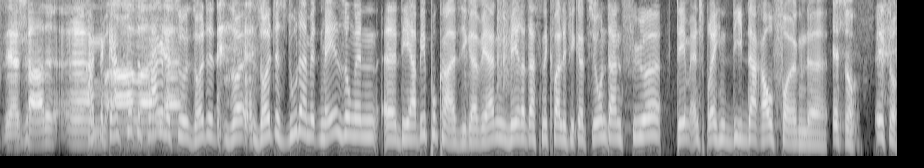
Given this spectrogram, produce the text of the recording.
sehr schade. Ähm, Ganz kurze aber, Frage ja. dazu. Sollte, soll, solltest du da mit Melsungen äh, DHB-Pokalsieger werden, wäre das eine Qualifikation dann für dementsprechend die darauffolgende? Ist so. Ist so.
